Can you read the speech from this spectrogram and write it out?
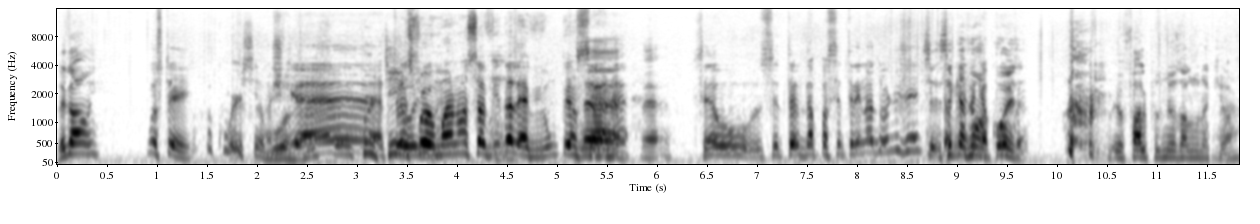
Legal, hein? Gostei. Uma conversinha Acho boa. que é curtinho transformar a hoje, né? nossa vida leve. Vamos pensar, É, né? é. Você, é o- você dá para ser treinador de gente. Você quer ver uma pouco, coisa? hein? Eu falo para os meus alunos aqui, Ah.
